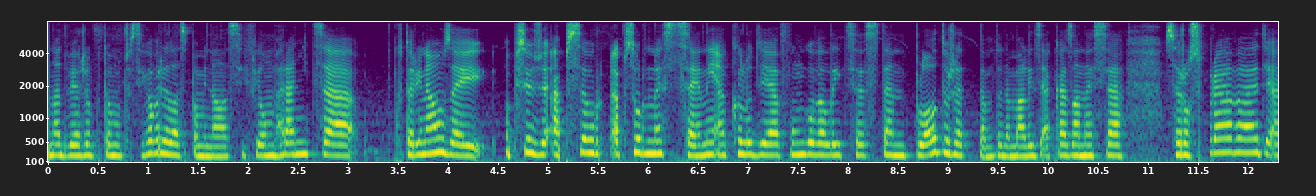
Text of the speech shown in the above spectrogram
nadviažem k tomu, čo si hovorila, spomínala si film Hranica ktorý naozaj že absur, absurdné scény, ako ľudia fungovali cez ten plot, že tam teda mali zakázané sa, sa rozprávať a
